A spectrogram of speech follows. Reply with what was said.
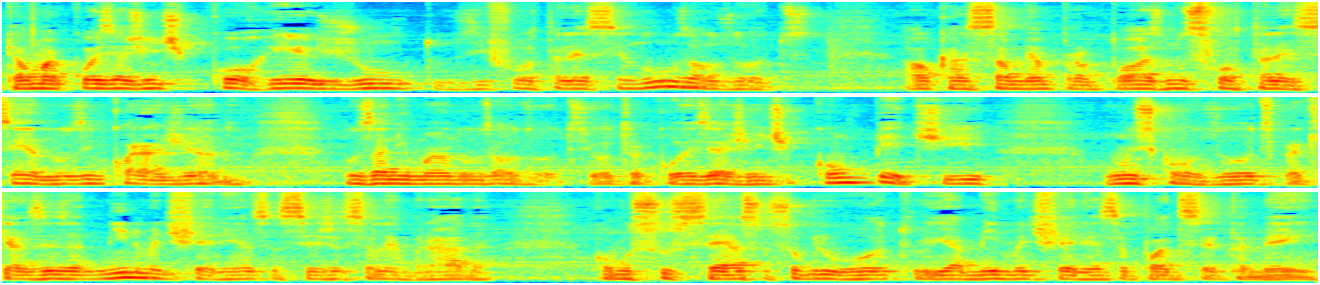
Então, uma coisa é a gente correr juntos e fortalecendo uns aos outros, alcançar o mesmo propósito, nos fortalecendo, nos encorajando, nos animando uns aos outros. E outra coisa é a gente competir uns com os outros para que às vezes a mínima diferença seja celebrada como sucesso sobre o outro e a mínima diferença pode ser também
